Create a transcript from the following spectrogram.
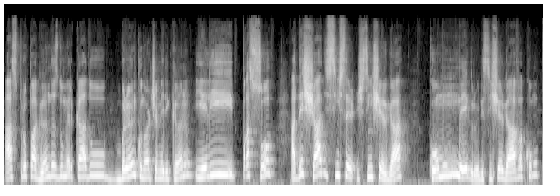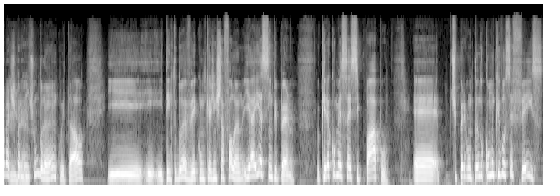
às propagandas do mercado branco norte-americano e ele passou a deixar de se enxergar como um negro, ele se enxergava como praticamente um branco, e tal. E, e, e, tem tudo a ver com o que a gente está falando. E aí, assim, Piperno, eu queria começar esse papo é, te perguntando como que você fez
